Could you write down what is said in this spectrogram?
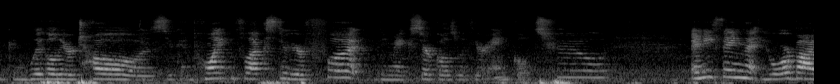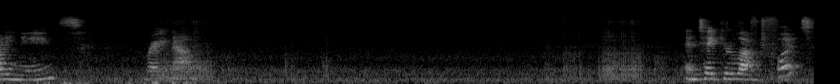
You can wiggle your toes. You can point and flex through your foot. You can make circles with your ankle too. Anything that your body needs right now. And take your left foot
